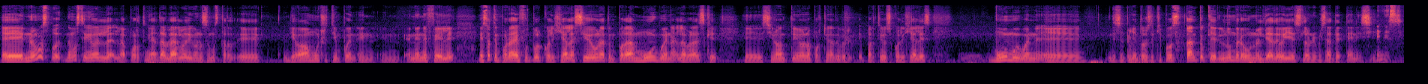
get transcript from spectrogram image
Eh, no, hemos, no hemos tenido la, oportunidad de hablarlo, digo, nos hemos eh, llevado mucho tiempo en, en, en, NFL. Esta temporada de fútbol colegial ha sido una temporada muy buena. La verdad es que si no han tenido la oportunidad de ver partidos colegiales, muy, muy buen desempeño de todos los equipos. Tanto que el número uno el día de hoy es la Universidad de Tennessee. Tennessee.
